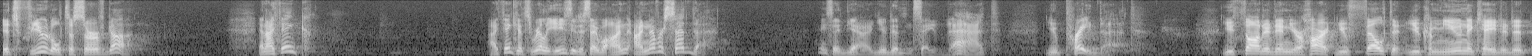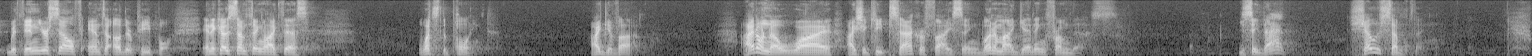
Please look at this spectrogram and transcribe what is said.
It's futile to serve God. And I think I think it's really easy to say, well, I, I never said that. He said, yeah, you didn't say that. You prayed that. You thought it in your heart. You felt it. You communicated it within yourself and to other people. And it goes something like this What's the point? I give up. I don't know why I should keep sacrificing. What am I getting from this? You see, that shows something.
